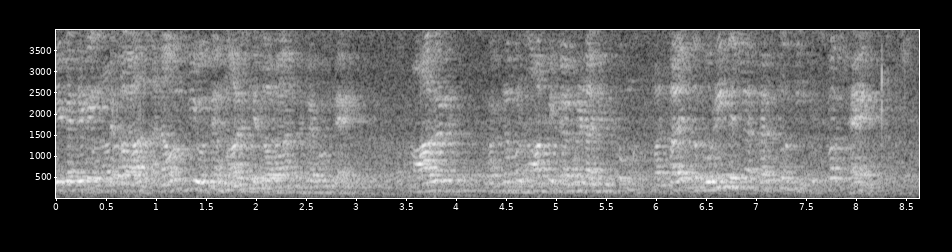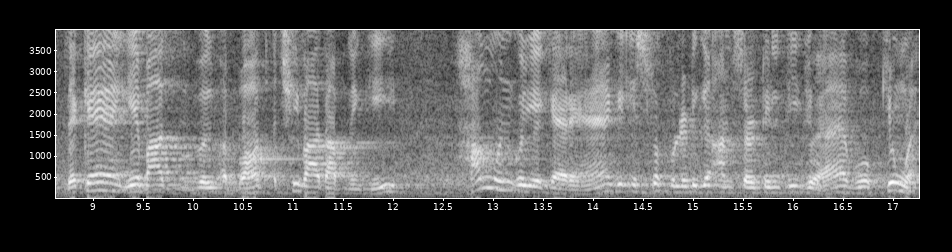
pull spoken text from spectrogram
ये कहते हैं इंतखाबात अनाउंस भी होते हैं मार्च के दौरान अगर होते हैं। अगर फॉर एग्ज़ाम्पल आपकी गवर्नमेंट आ जाती तो तो तो है। देखें ये बात बहुत अच्छी बात आपने की हम उनको ये कह रहे हैं कि इस वक्त पोलिटिकल अनसर्टिनिटी जो है, वो क्यों है?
